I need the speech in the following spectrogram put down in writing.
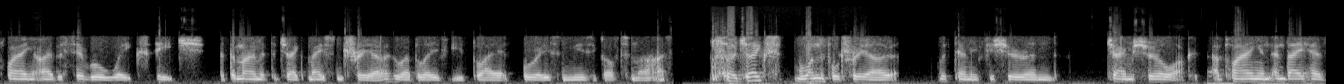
playing over several weeks each. At the moment, the Jake Mason Trio, who I believe you play it already some music of tonight. So Jake's wonderful trio with Danny Fisher and James Sherlock are playing, and, and they have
